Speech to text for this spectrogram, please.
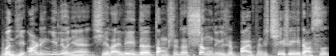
问题。二零一六年，喜来利的当时的胜率是百分之七十一点四，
